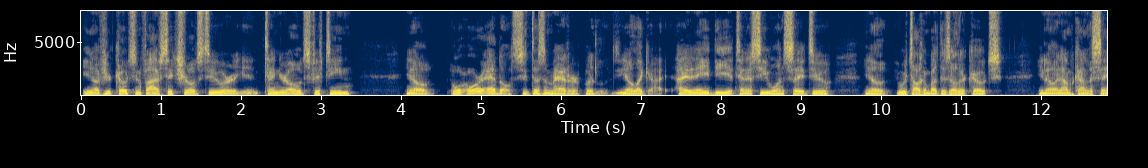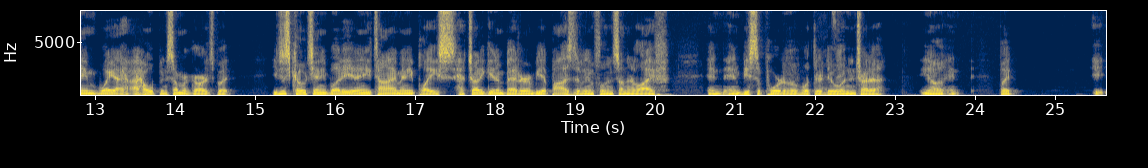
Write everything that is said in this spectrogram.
you know, if you're coaching five, six year olds too, or ten year olds, fifteen, you know, or, or adults, it doesn't matter. But you know, like I, I had an AD at Tennessee once say too. You know, we're talking about this other coach you know, and I'm kind of the same way, I, I hope in some regards, but you just coach anybody at any time, any place, try to get them better and be a positive influence on their life and, and be supportive of what they're That's doing it. and try to, you know, and, but it,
